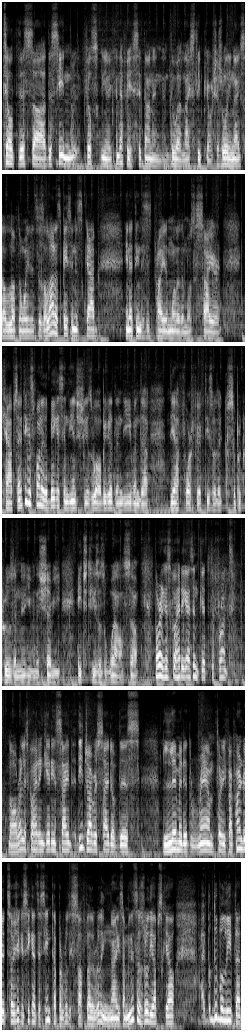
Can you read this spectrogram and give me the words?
tilt this uh, this seat and it feels. You know, you can definitely sit down and, and do a nice sleep here, which is really nice. I love the way this. There's a lot of space in this cab, and I think this is probably one of the most desired cabs. And I think it's one of the biggest in the industry as well, bigger than the, even the the F450s or the Super Cruise and even the Chevy HDs as well. So, all right, let's go ahead, guys, and get to the front. All right, let's go ahead and get inside the driver's side of this limited Ram 3500. So as you can see, guys, the same type of really soft leather, really nice. I mean, this is really upscale. I do believe that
